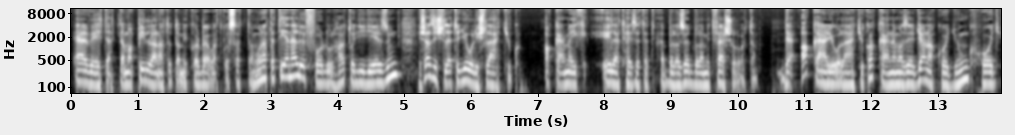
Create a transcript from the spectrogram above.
elvétettem a pillanatot, amikor beavatkozhattam volna. Tehát ilyen előfordulhat, hogy így érzünk, és az is lehet, hogy jól is látjuk akármelyik élethelyzetet ebből az ötből, amit felsoroltam. De akár jól látjuk, akár nem, azért gyanakodjunk, hogy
